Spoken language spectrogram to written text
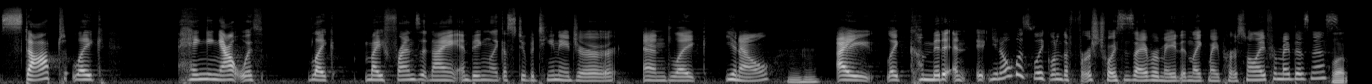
stopped like hanging out with like my friends at night and being like a stupid teenager and like you know Mm-hmm. i like committed and it, you know what was like one of the first choices i ever made in like my personal life for my business What?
